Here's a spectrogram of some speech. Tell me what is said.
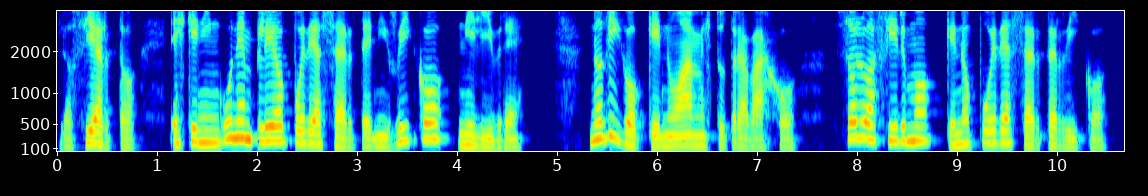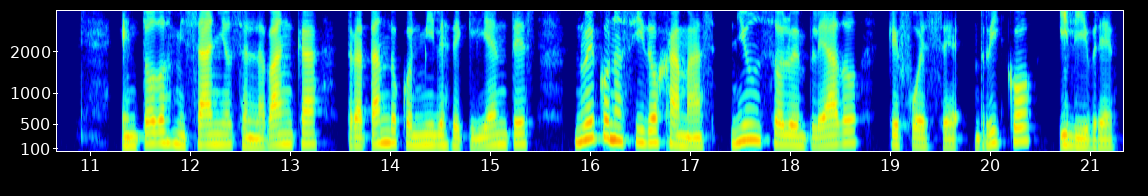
Lo cierto es que ningún empleo puede hacerte ni rico ni libre. No digo que no ames tu trabajo, solo afirmo que no puede hacerte rico. En todos mis años en la banca, tratando con miles de clientes, no he conocido jamás ni un solo empleado que fuese rico y libre.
